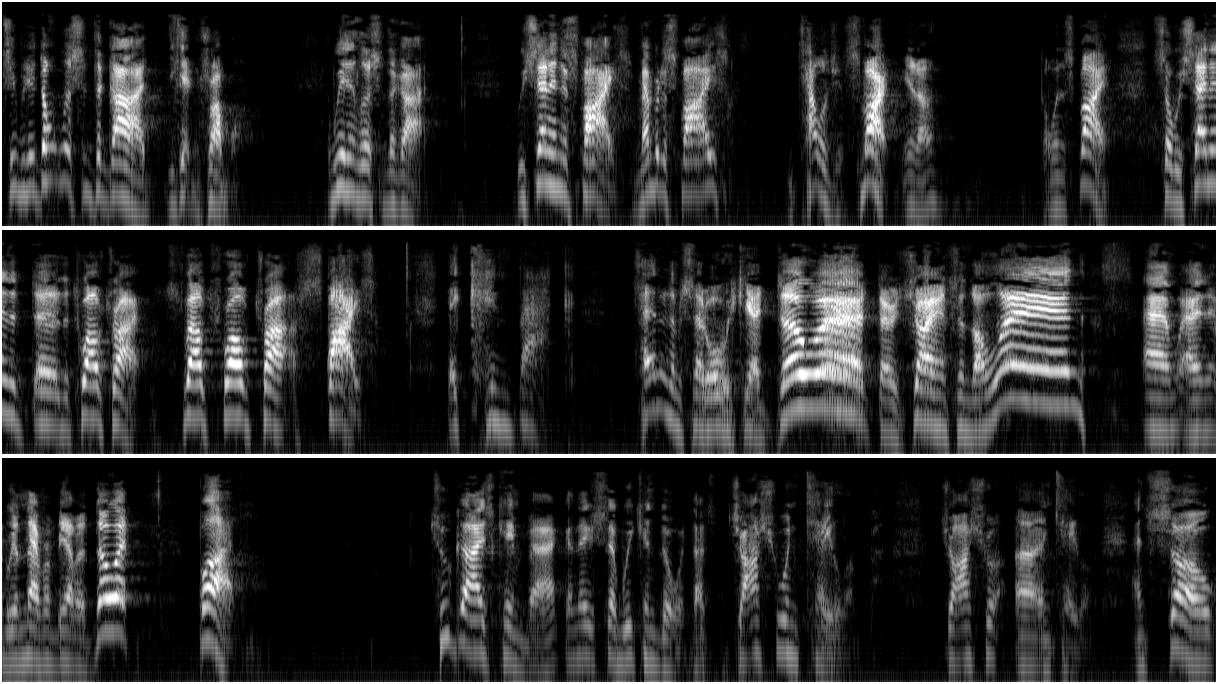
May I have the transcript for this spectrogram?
see, when you don't listen to God, you get in trouble. we didn't listen to God. We sent in the spies. Remember the spies? Intelligent, smart, you know. Go in the spy. So we sent in the, uh, the 12 tribes, 12, 12 tri- spies. They came back Ten of them said, "Oh, we can't do it. There's giants in the land, and, and we'll never be able to do it." But two guys came back and they said, "We can do it." That's Joshua and Caleb. Joshua uh, and Caleb. And so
